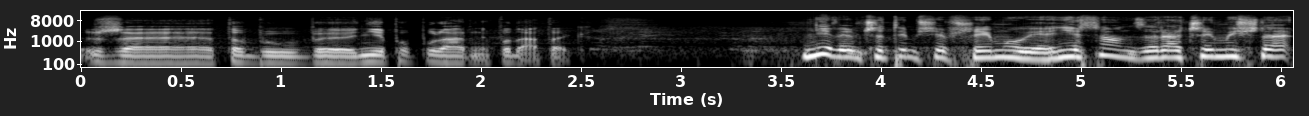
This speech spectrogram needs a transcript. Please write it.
że to byłby niepopularny podatek? Nie wiem, czy tym się przejmuje. Nie sądzę. Raczej myślę,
